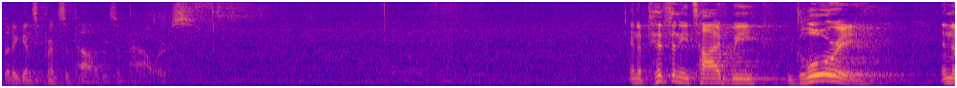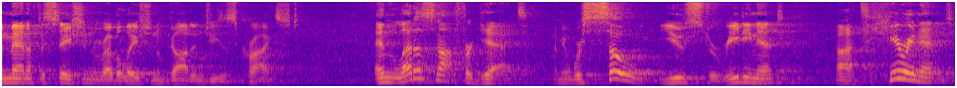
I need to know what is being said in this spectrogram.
but against principalities and powers. In Epiphany Tide, we glory in the manifestation and revelation of God in Jesus Christ. And let us not forget, I mean, we're so used to reading it, uh, to hearing it,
